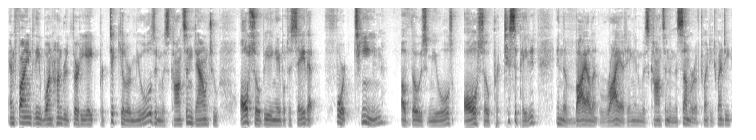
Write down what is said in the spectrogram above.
and find the 138 particular mules in Wisconsin down to also being able to say that 14 of those mules also participated in the violent rioting in Wisconsin in the summer of 2020,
